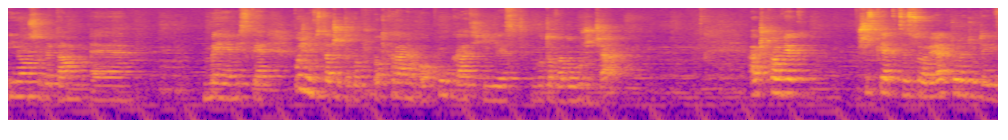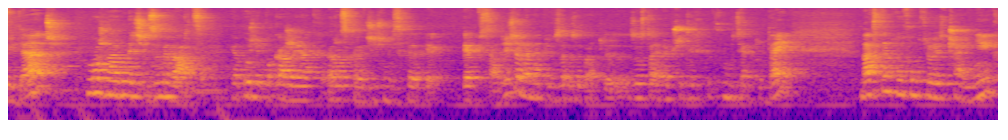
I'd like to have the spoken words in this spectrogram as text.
i on sobie tam e, myje miskę. Później wystarczy tego pod kranem opłukać i jest gotowa do użycia. Aczkolwiek wszystkie akcesoria, które tutaj widać, można myć w zmywarce. Ja później pokażę, jak rozkręcić miskę, jak, jak wsadzić, ale najpierw zostajemy przy tych funkcjach tutaj. Następną funkcją jest czajnik.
